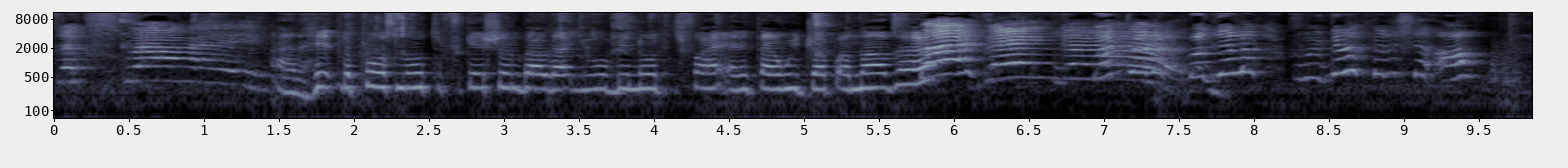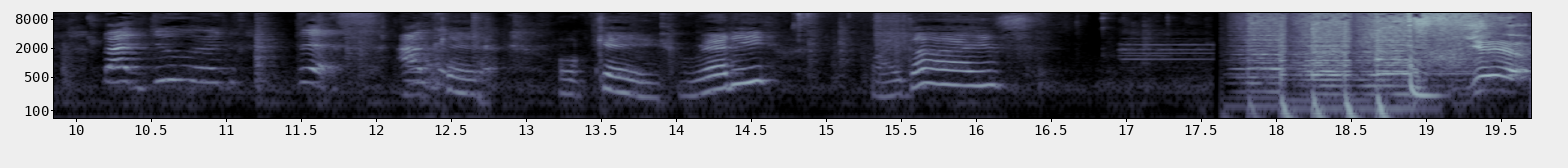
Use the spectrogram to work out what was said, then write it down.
Subscribe. and hit the post notification bell that you will be notified anytime we drop another. Bye, banger. We're gonna, we're gonna, we're gonna finish it off by doing this. I'm Okay. Okay. Ready? Bye, guys. Yeah.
